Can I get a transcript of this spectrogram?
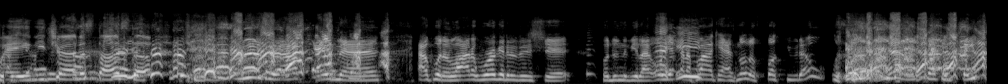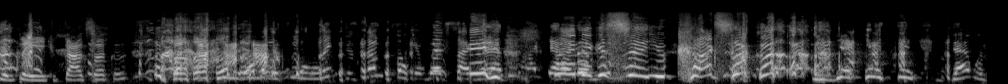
wavy trying to start stuff. Listen, I, hey man, I put a lot of work into this shit for them to be like, "Oh, yeah, I got a podcast." No, the fuck you don't. you got a fucking Facebook page, you cocksucker. I'm gonna see a link to some fucking website. That That, nigga said you cocksucker. that was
